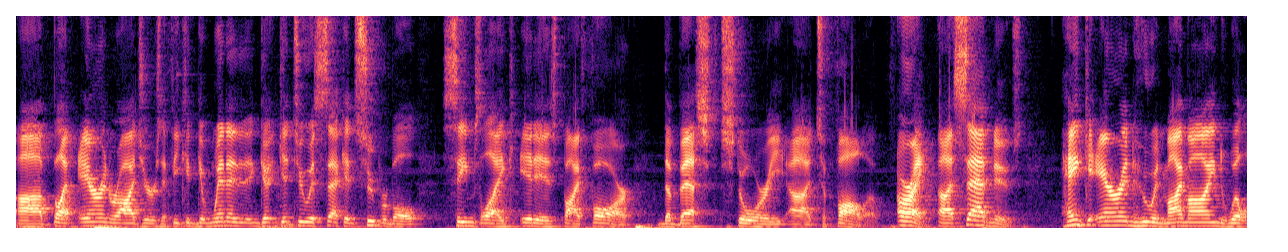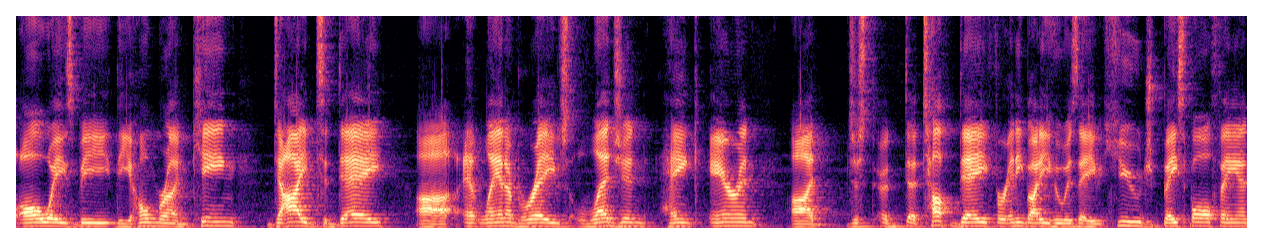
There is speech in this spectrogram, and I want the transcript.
Uh, but Aaron Rodgers, if he could get, win it and get, to his second Super Bowl, seems like it is by far the best story uh, to follow. All right, uh, sad news. Hank Aaron, who in my mind will always be the home run king, died today. Uh, Atlanta Braves legend Hank Aaron. Uh, just a, a, tough day for anybody who is a huge baseball fan.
